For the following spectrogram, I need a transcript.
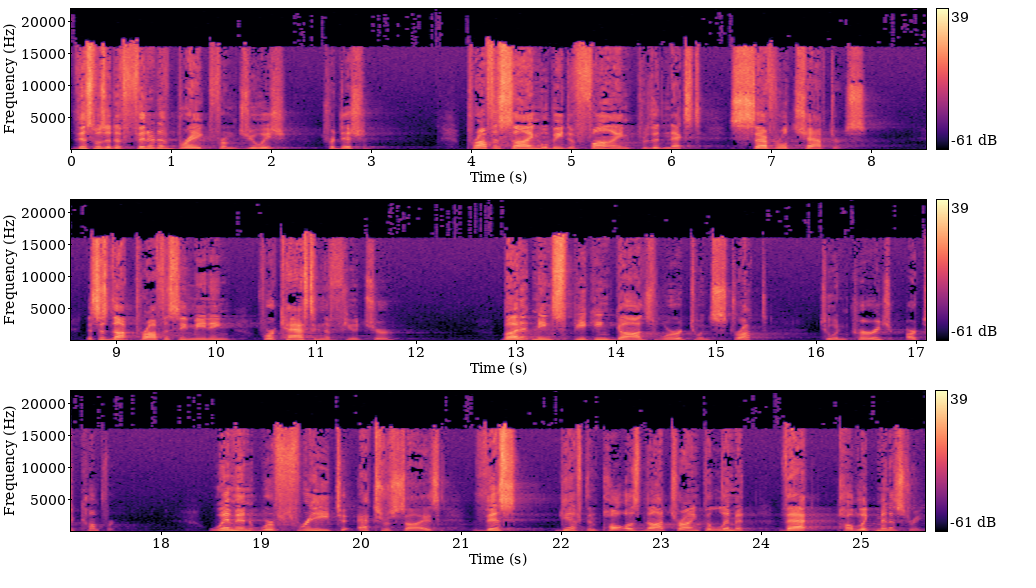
This was a definitive break from Jewish tradition. Prophesying will be defined through the next several chapters. This is not prophecy meaning forecasting the future but it means speaking God's word to instruct, to encourage, or to comfort. Women were free to exercise this gift, and Paul is not trying to limit that public ministry.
